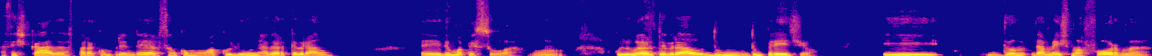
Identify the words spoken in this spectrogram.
As escadas, para compreender, são como a coluna vertebral eh, de uma pessoa, um, a coluna vertebral de um, de um prédio. E do, da mesma forma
